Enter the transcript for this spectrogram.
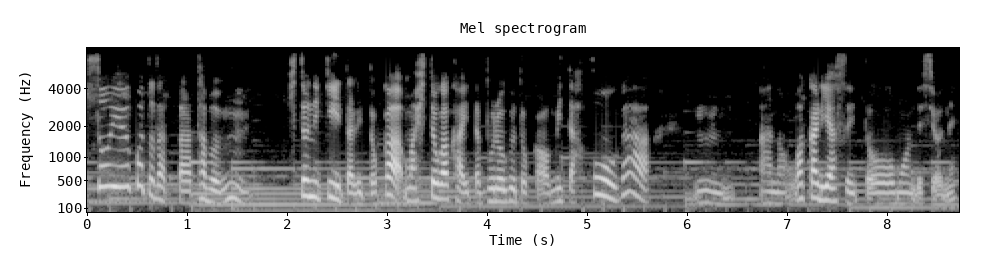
そういうことだったら多分、人に聞いたりとか、まあ、人が書いたブログとかを見た方が、うん、あの、わかりやすいと思うんですよね。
